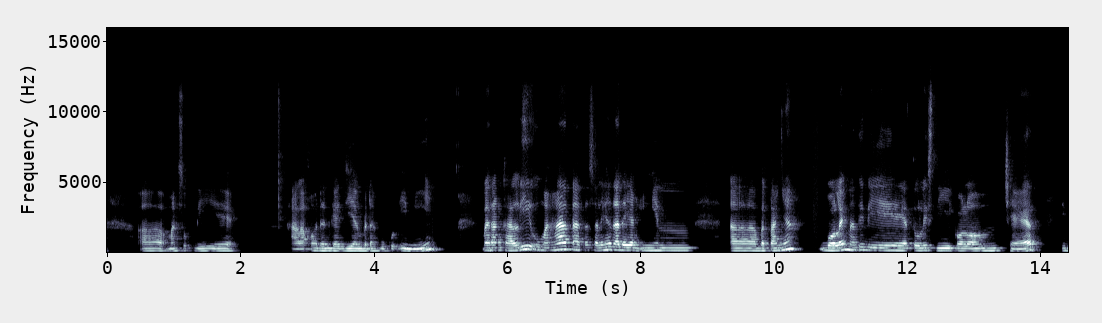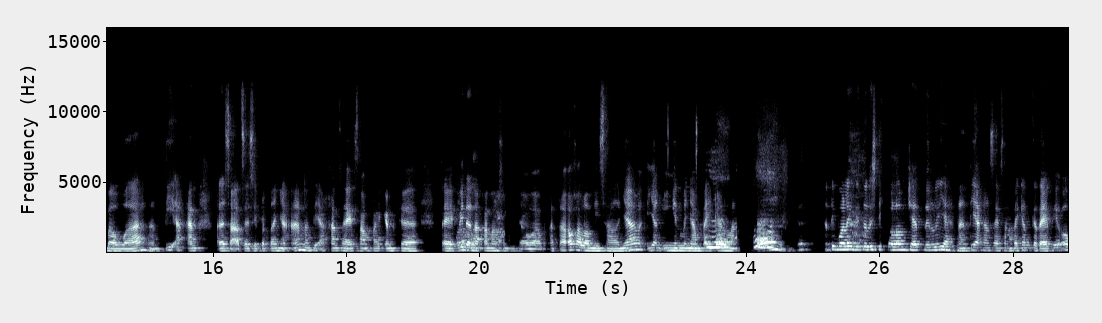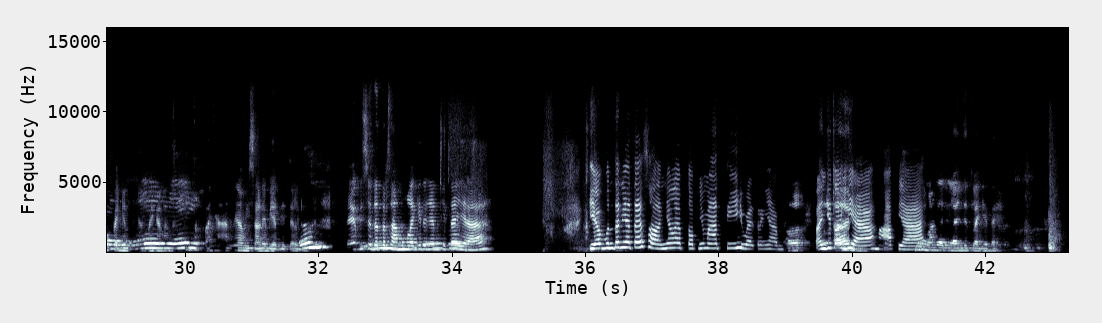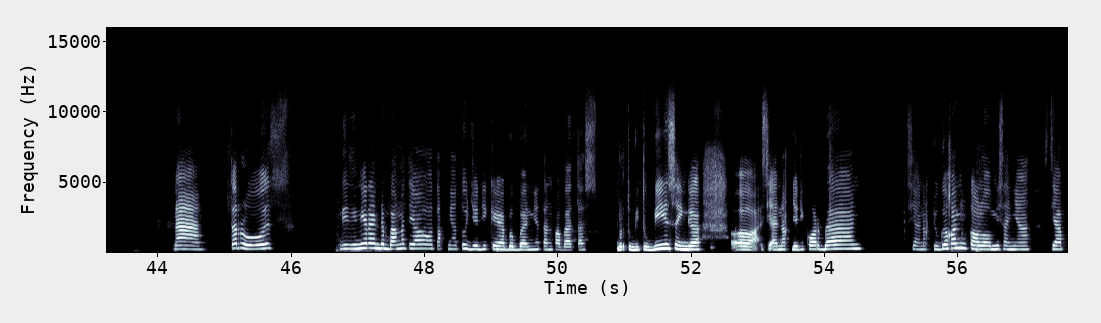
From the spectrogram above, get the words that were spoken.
uh, masuk di halakoh dan kajian bedah buku ini, barangkali Umahat atau Salihat ada yang ingin uh, bertanya, boleh nanti ditulis di kolom chat di bawah nanti akan pada saat sesi pertanyaan nanti akan saya sampaikan ke TV dan akan langsung dijawab atau kalau misalnya yang ingin menyampaikan langsung nanti boleh ditulis di kolom chat dulu ya nanti akan saya sampaikan ke TV oh pengen menyampaikan langsung pertanyaannya misalnya biar detail TV sudah tersambung lagi dengan kita ya Ya punten ya Teh, soalnya laptopnya mati baterainya. Oh, lanjut lagi ya, maaf ya. Oh, dilanjut lagi Teh. Nah, terus di sini random banget ya otaknya tuh jadi kayak bebannya tanpa batas bertubi-tubi sehingga uh, si anak jadi korban. Si anak juga kan kalau misalnya setiap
